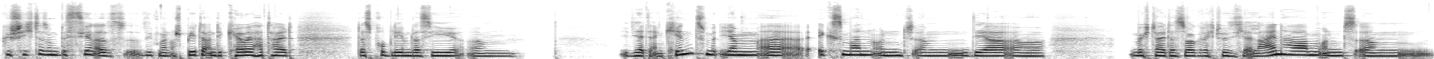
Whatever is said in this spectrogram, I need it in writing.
Geschichte so ein bisschen. Also das sieht man auch später. Und die Carol hat halt das Problem, dass sie, ähm, die hat ein Kind mit ihrem äh, Ex-Mann und ähm, der äh, möchte halt das Sorgerecht für sich allein haben und ähm,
